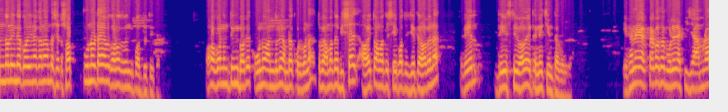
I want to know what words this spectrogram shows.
আন্দোলনে করি না কেন আমরা, সেটা সম্পূর্ণটাই হবে গণতান্ত্রিক পদ্ধতিতে। অগণতান্ত্রিক ভাবে কোনো আন্দোলন আমরা করব না, তবে আমাদের বিশ্বাস, হয়তো আমাদের সেই পথে যেতে হবে না। রেল ধীরস্থির ভাবে এটা নিয়ে চিন্তা করবে। এখানে একটা কথা বলে রাখি, যে আমরা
